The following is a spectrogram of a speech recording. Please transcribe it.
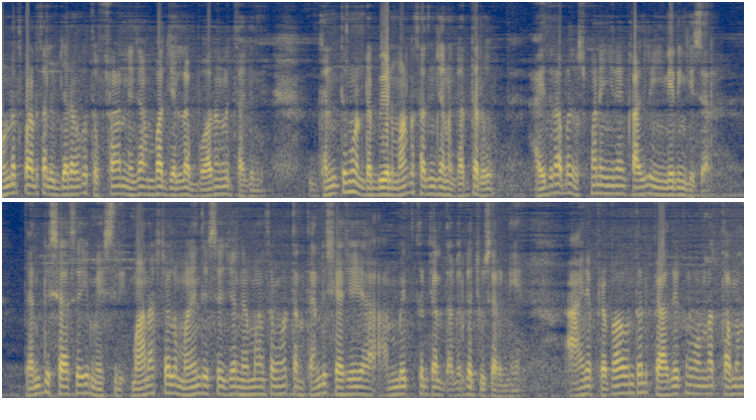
ఉన్నత పాఠశాల విద్యార్థులకు తుఫాన్ నిజామాబాద్ జిల్లా బోధనలో సాగింది. గణితంలో డెబ్బై ఏడు మార్కులు సాధించిన గద్దరు హైదరాబాద్ ఉస్మాన్ ఇంజనీరింగ్ కాలేజీలో ఇంజనీరింగ్ చేశారు. తండ్రి శాసయ్య మేస్త్రి. మహారాష్ట్రలో మహేంద్ర విశ్వవిద్యాలయ నిర్మాణ సమయంలో తన తండ్రి శాసయ్య అంబేద్కర్ చాలా దగ్గరగా చూశారని ఆయన ప్రభావంతో పేదరికంలో ఉన్న తమను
